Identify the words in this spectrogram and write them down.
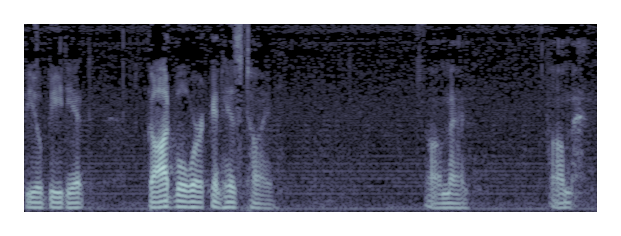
be obedient. God will work in His time. Amen. Amen.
